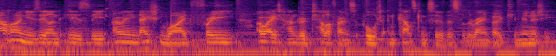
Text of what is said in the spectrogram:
Outline New Zealand is the only nationwide free 0800 telephone support and counselling service for the rainbow community.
